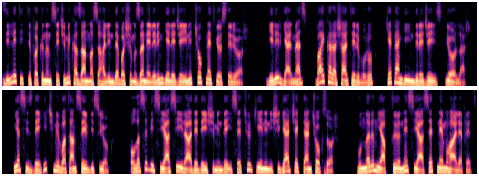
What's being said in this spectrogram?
Zillet İttifakı'nın seçimi kazanması halinde başımıza nelerin geleceğini çok net gösteriyor. Gelir gelmez, Baykar'a şalteri vurup, kepengi indireceğiz, diyorlar. Ya sizde hiç mi vatan sevgisi yok? Olası bir siyasi irade değişiminde ise Türkiye'nin işi gerçekten çok zor. Bunların yaptığı ne siyaset ne muhalefet.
